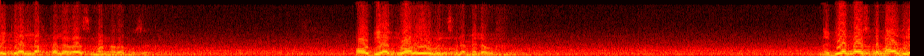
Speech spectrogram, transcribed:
ځکه الله تعالی د اسمان نه راکوزه او بیا دواړه یو بل سره ملو شو نبی تاسو ته ما دې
